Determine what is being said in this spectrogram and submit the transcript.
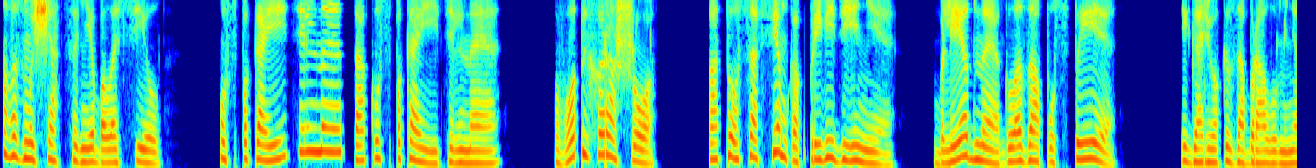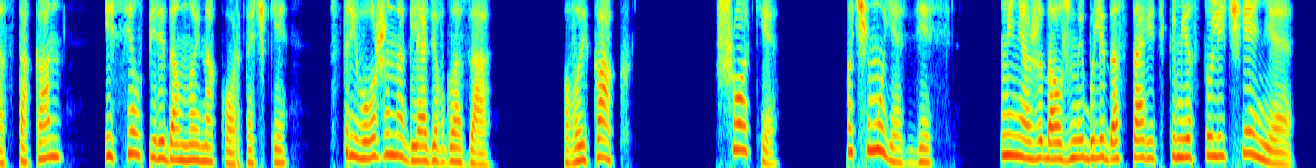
Возмущаться не было сил. Успокоительное так успокоительное. Вот и хорошо. А то совсем как привидение. Бледная, глаза пустые. Игорек забрал у меня стакан и сел передо мной на корточки, встревоженно глядя в глаза. «Вы как?» «В шоке. Почему я здесь? Меня же должны были доставить к месту лечения.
